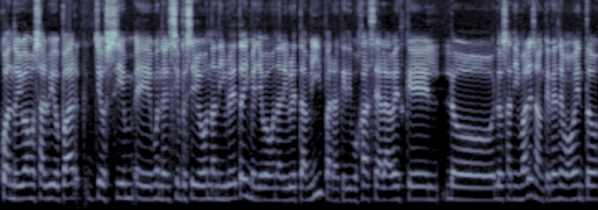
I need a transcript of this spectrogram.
Cuando íbamos al biopark, yo siempre, bueno, él siempre se llevaba una libreta y me llevaba una libreta a mí para que dibujase a la vez que él lo- los animales, aunque en ese momento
